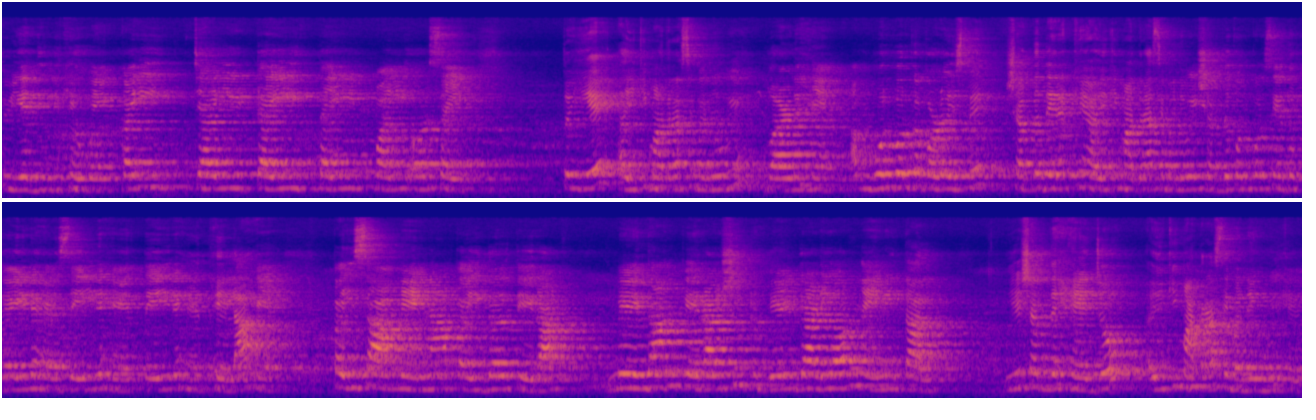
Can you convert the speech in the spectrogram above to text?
तो ये लिखे हुए हैं, कई, चई, टई, तई, पई और सई। तो ये अई की मात्रा से बने हुए वर्ण हैं। अब गोल गोल का पढ़ो इसमें, शब्द दे रखे हैं अई की मात्रा से बने हुए शब्द कौन कौन से हैं? तो गैल है, सेर है, तेर है, थैला है। पैसा, मैना, पैदल, तेरा। मैदान तेरा पैराशूट, बैलगाड़ी और नैनीताल। ये शब्द हैं जो अई की मात्रा से बने हुए हैं।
